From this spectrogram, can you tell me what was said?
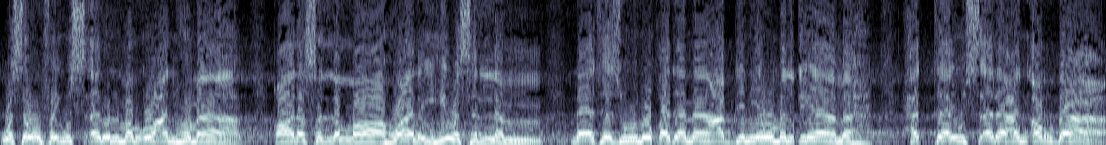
وسوف يسأل المرء عنهما. قال صلى الله عليه وسلم لا تزول قدم عبد يوم القيامة حتى يسأل عن أربع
